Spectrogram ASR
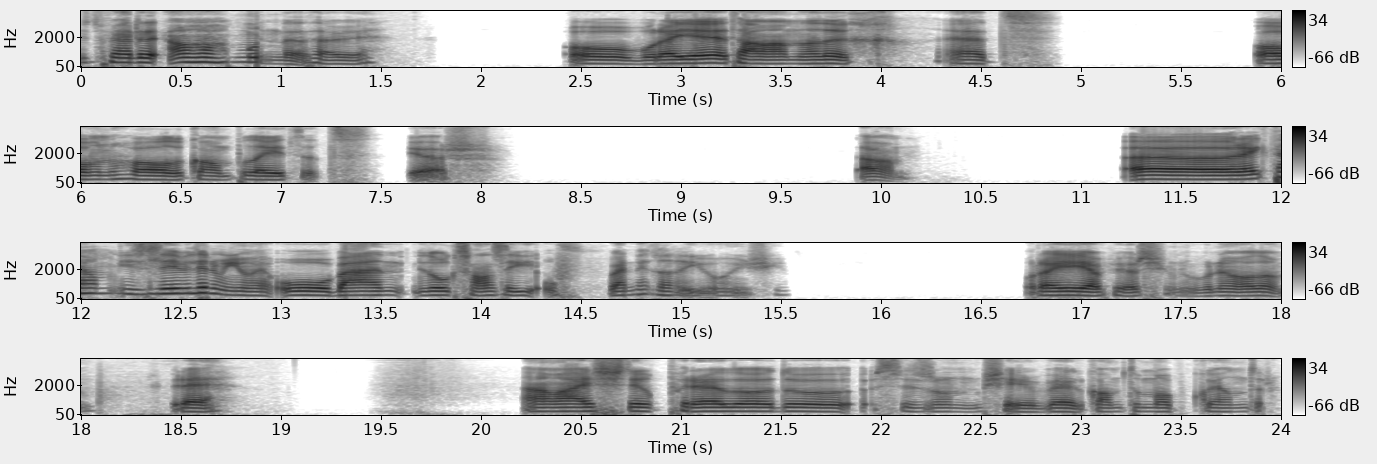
Lütfen re Aha bu da tabii. O burayı tamamladık. Evet. Own hall completed diyor. Tamam. Ee, reklam izleyebilir miyim? Oo ben 98. Of ben ne kadar iyi oyuncuyum. Burayı yapıyoruz şimdi. Bu ne oğlum? Süre. Ama açtık preload'u sezon bir şey welcome to mob counter.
